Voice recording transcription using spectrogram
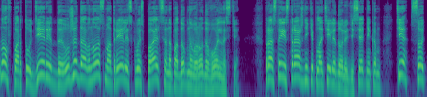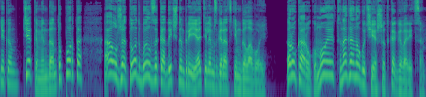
Но в порту Дериды уже давно смотрели сквозь пальцы на подобного рода вольности — Простые стражники платили долю десятникам, те — сотникам, те — коменданту порта, а уже тот был закадычным приятелем с городским головой. Рука руку моет, нога ногу чешет, как говорится.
